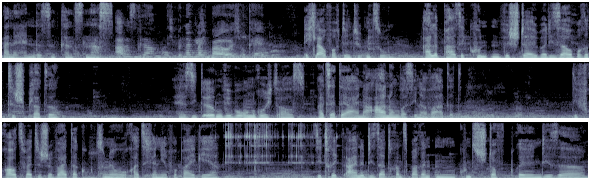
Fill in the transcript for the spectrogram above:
Meine Hände sind ganz nass. Alles klar. Ich bin dann gleich bei euch, okay? Ich laufe auf den Typen zu. Alle paar Sekunden wischt er über die saubere Tischplatte. Er sieht irgendwie beunruhigt aus, als hätte er eine Ahnung, was ihn erwartet. Die Frau zwei Tische weiter guckt zu mir hoch, als ich an ihr vorbeigehe. Sie trägt eine dieser transparenten Kunststoffbrillen, diese.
